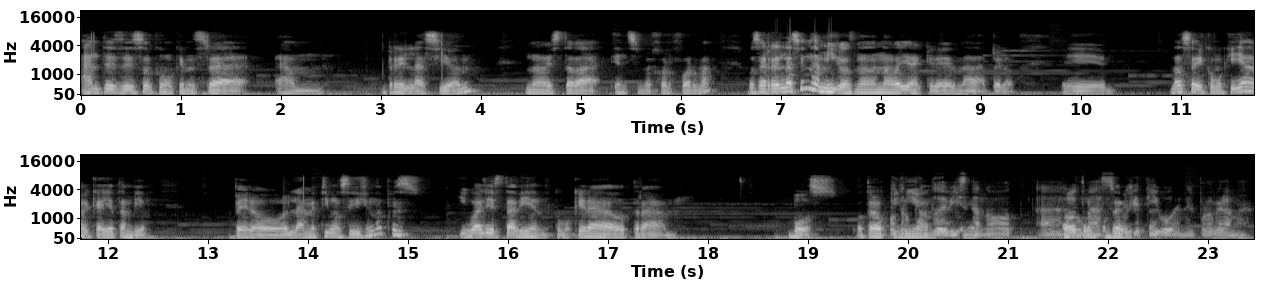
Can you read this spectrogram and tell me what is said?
antes de eso como que nuestra relación no estaba en su mejor forma. O sea, relación de amigos, no, no vayan a creer nada, pero eh, no sé, como que ya no me caía tan bien. Pero la metimos y dije, no, pues igual ya está bien, como que era otra voz, otra Otro opinión. punto de vista, ¿no? Algo Otro más punto de subjetivo en el programa.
